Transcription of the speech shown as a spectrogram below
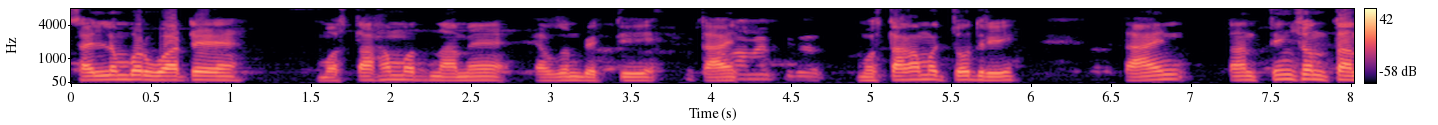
চার নম্বর ওয়ার্ডে মোস্তাক আহমদ নামে একজন ব্যক্তি, তাই মোস্তাক আহমদ চৌধুরী, তাই তার তিন সন্তান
